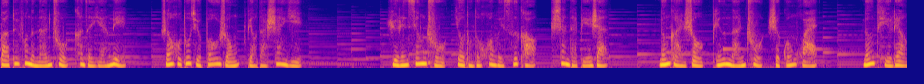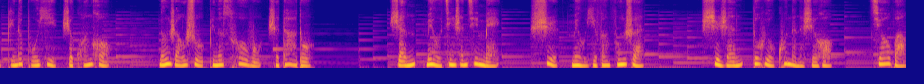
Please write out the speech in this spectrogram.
把对方的难处看在眼里，然后多去包容，表达善意。与人相处要懂得换位思考，善待别人，能感受别人的难处是关怀，能体谅别人的不易是宽厚，能饶恕别人的错误是大度。人没有尽善尽美，事没有一帆风顺，是人都会有困难的时候。交往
